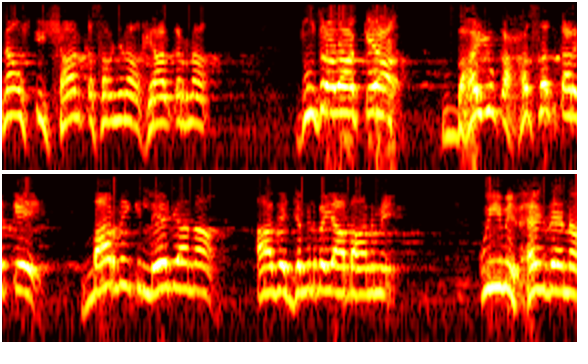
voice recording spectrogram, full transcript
نہ اس کی شان کا سمجھنا خیال کرنا دوسرا واقعہ بھائیوں کا حسد کر کے مارنے کی لے جانا آگے جنگل بھائی آبان میں کوئی میں پھینک دینا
